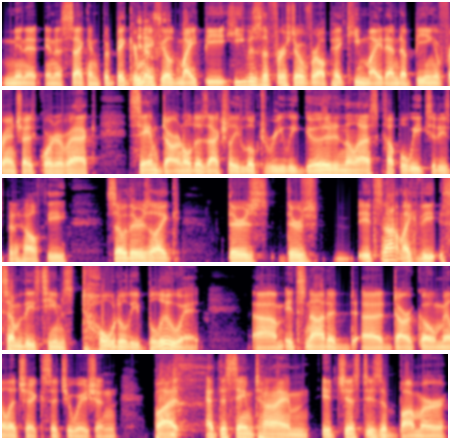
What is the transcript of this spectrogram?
minute in a second, but Baker Yes. Mayfield might be. He was the first overall pick. He might end up being a franchise quarterback. Sam Darnold has actually looked really good in the last couple weeks that he's been healthy. So there's like there's there's it's not like the some of these teams totally blew it. Um, it's not a, a Darko Milicic situation, but at the same time, it just is a bummer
